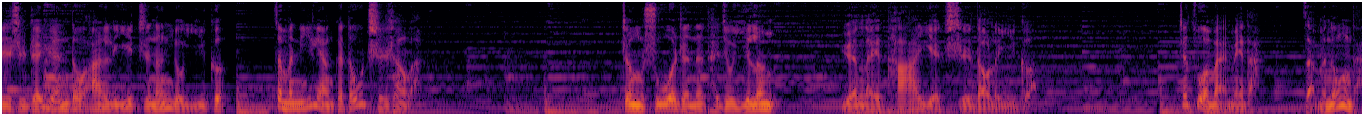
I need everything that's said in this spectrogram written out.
只是这圆豆案里只能有一个，怎么你两个都吃上了？正说着呢，他就一愣，原来他也吃到了一个。这做买卖的怎么弄的？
